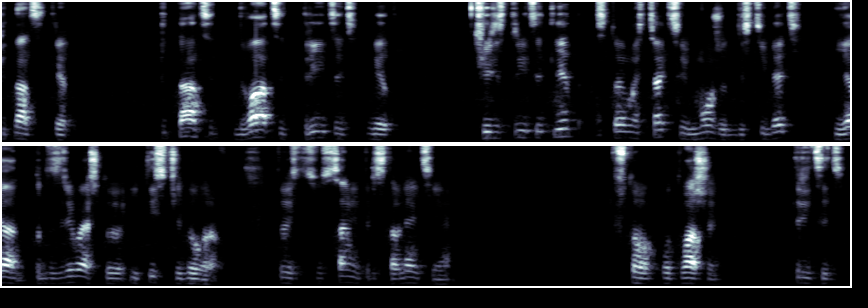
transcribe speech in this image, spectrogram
15 лет, 15, 20, 30 лет, через 30 лет стоимость акций может достигать, я подозреваю, что и 1000 долларов. То есть сами представляете, что вот ваши 30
